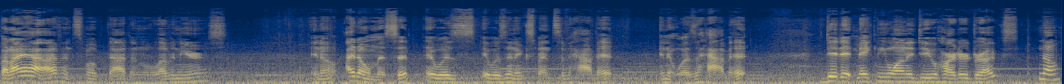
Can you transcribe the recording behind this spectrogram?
But I, I haven't smoked that in 11 years. You know, I don't miss it. It was it was an expensive habit, and it was a habit did it make me want to do harder drugs? No.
